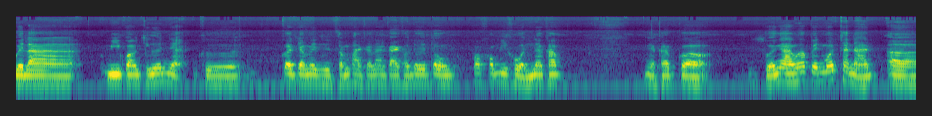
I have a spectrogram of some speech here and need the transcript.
เวลา มีความชื้นเนี่ย คือก็จะไม่สัมผัสกับร่างกายเขาโดยตรง เพราะเขามีขนนะครับนี่ยครับ ก็สวยงามครับเป็นมดขนาดเอ่อ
